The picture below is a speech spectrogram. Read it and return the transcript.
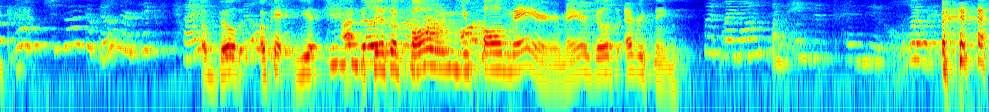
a girl. She's not like a builder. It takes time A to build. build Okay, it. you, She's uh, she has a building for the phone. You call Mayor. Mayor builds everything. But my mom's an independent woman.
